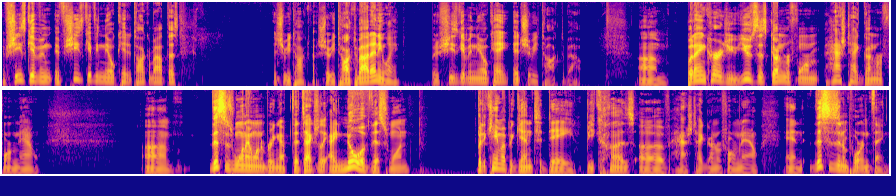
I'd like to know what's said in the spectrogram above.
If she's giving if she's giving the okay to talk about this, it should be talked about. Should be talked about anyway. But if she's giving the okay, it should be talked about. Um, but I encourage you use this gun reform hashtag gun reform now. Um, this is one I want to bring up. That's actually I know of this one, but it came up again today because of hashtag gun reform now, and this is an important thing.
